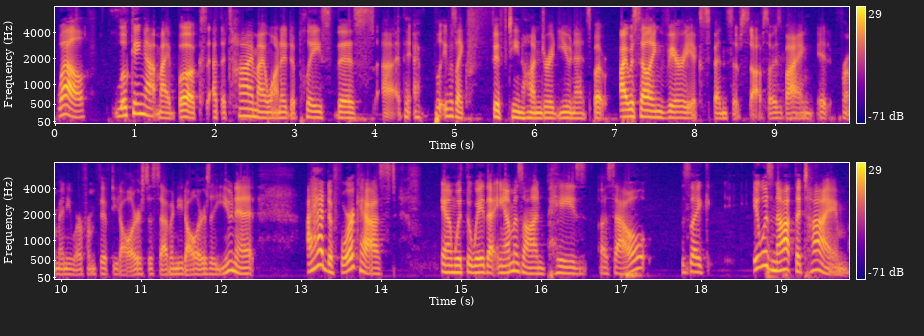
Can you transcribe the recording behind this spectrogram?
Well, looking at my books at the time i wanted to place this uh, i think it was like 1500 units but i was selling very expensive stuff so i was buying it from anywhere from $50 to $70 a unit I had to forecast. And with the way that Amazon pays us out, it's like, it was not the time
